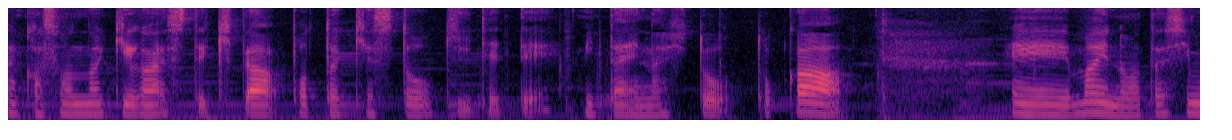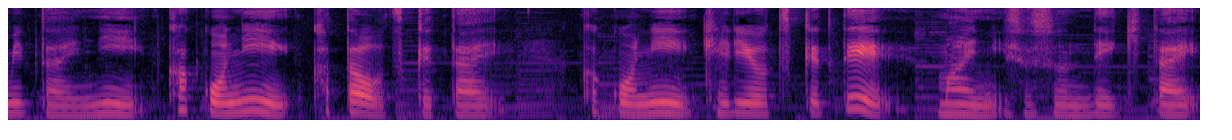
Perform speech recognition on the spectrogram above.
なんかそんな気がしてきたポッドキャストを聞いててみたいな人とか、えー、前の私みたいに過去に型をつけたい過去にけりをつけて前に進んでいきたい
